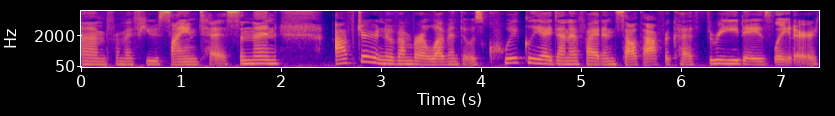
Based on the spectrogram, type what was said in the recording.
um, from a few scientists. And then after November 11th, it was quickly identified in South Africa three days later.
